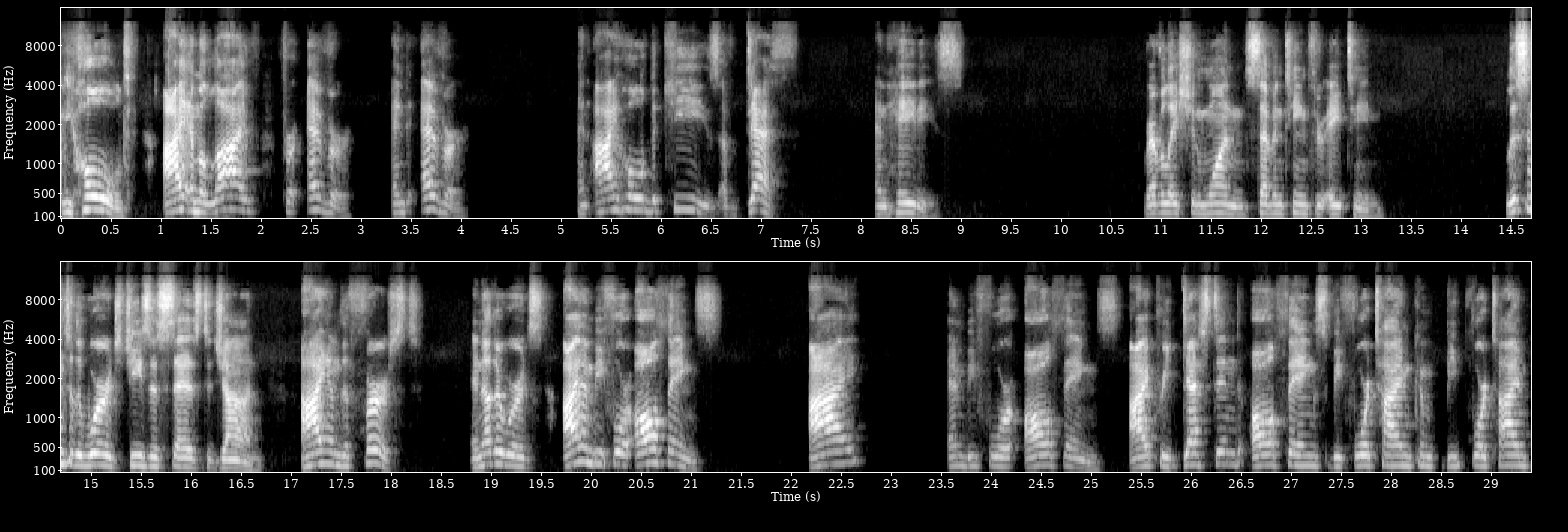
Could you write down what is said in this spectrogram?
behold, I am alive forever and ever. And I hold the keys of death and Hades. Revelation 1 17 through 18. Listen to the words Jesus says to John I am the first. In other words, I am before all things. I am before all things. I predestined all things before time com- before time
